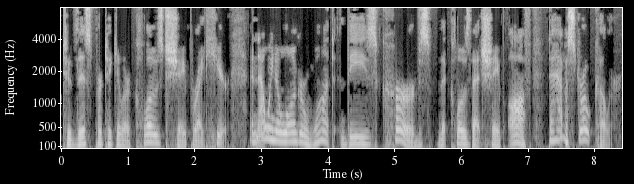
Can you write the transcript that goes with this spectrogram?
to this particular closed shape right here. And now we no longer want these curves that close that shape off to have a stroke color.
